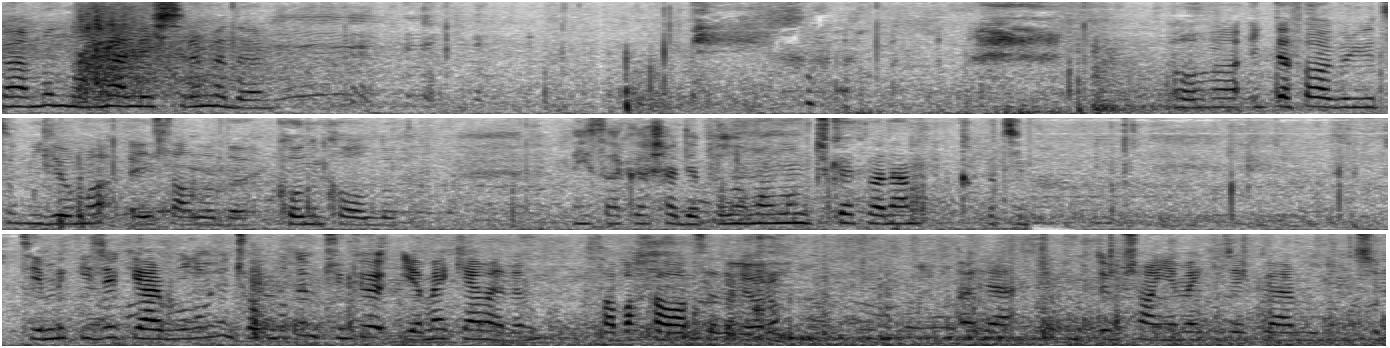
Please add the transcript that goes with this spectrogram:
Ben bunu normalleştiremedim. Oha ilk defa bir YouTube videoma el salladı. Konuk oldu. Neyse arkadaşlar depolamanımı tüketmeden kapatayım. Yemek yiyecek yer bulduğum için çok mutluyum çünkü yemek yemedim. Sabah kahvaltı ediyorum. Öyle çok mutluyum şu an yemek yiyecek yer bulduğum için.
